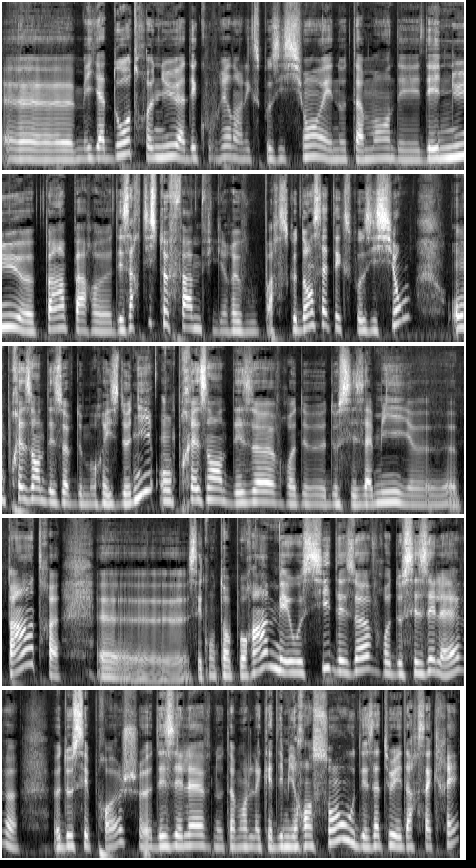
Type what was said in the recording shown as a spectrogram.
mais il y a d'autres nus à découvrir dans l'exposition et notamment des, des nus peints par des artistes femmes, figurez-vous vous parce que dans cette exposition, on présente des œuvres de Maurice Denis, on présente des œuvres de, ses amis euh, peintres, euh, ses contemporains, mais aussi des œuvres de ses élèves, euh, de ses proches, des élèves notamment de l'Académie Rançon ou des ateliers d'art sacré.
